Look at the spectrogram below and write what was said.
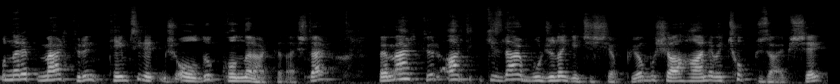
bunlar hep Merkür'ün temsil etmiş olduğu konular arkadaşlar. Ve Merkür artık ikizler burcuna geçiş yapıyor. Bu şahane ve çok güzel bir şey.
